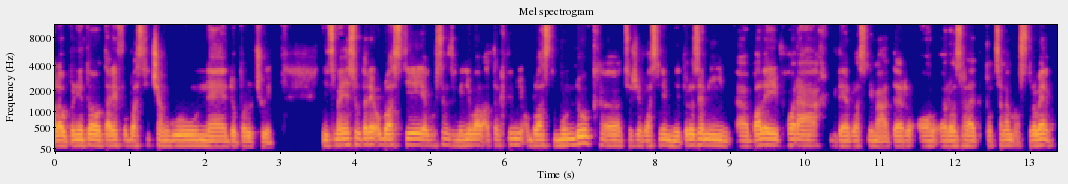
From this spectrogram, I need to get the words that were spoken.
ale úplně to tady v oblasti Changu nedoporučuji. Nicméně jsou tady oblasti, jak už jsem zmiňoval, atraktivní oblast Munduk, eh, což je vlastně vnitrozemí eh, Bali v horách, kde vlastně máte rozhled po celém ostrově.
